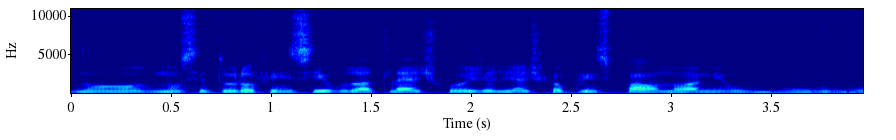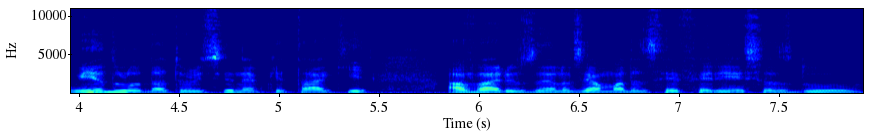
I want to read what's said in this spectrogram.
no, no setor ofensivo do Atlético hoje ele acho que é o principal nome, um, um ídolo da torcida, né? Porque está aqui há vários anos é uma das referências do,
